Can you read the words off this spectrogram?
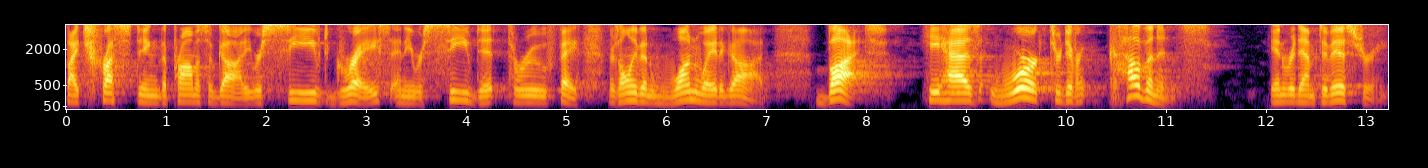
by trusting the promise of God. He received grace and he received it through faith. There's only been one way to God. But he has worked through different covenants in redemptive history.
